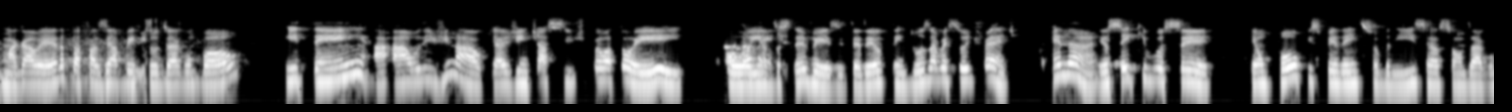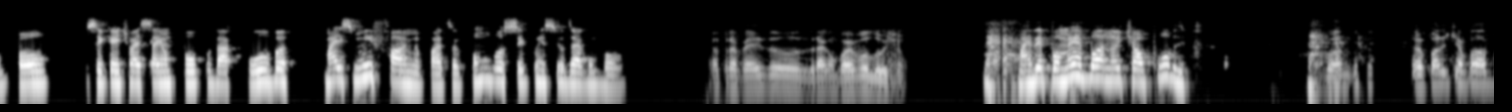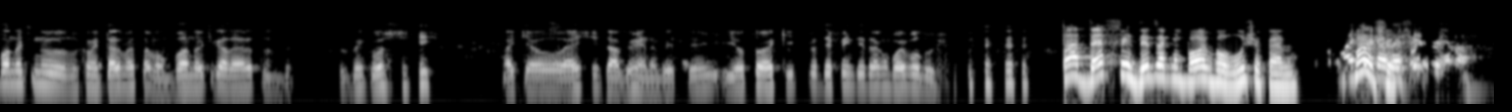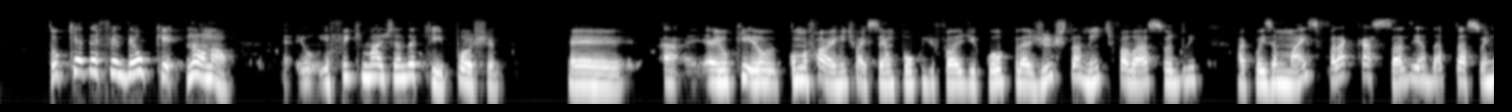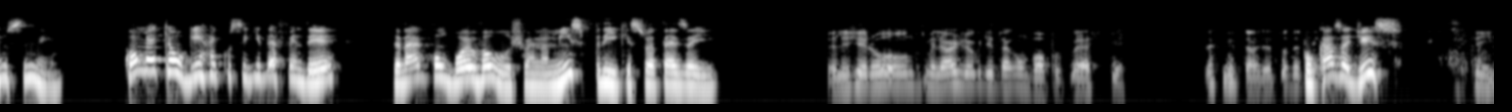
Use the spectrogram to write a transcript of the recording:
uma galera para fazer a abertura do Dragon Ball, e tem a, a, original, que a gente assiste pela Toei ou em outras TVs, entendeu? Tem duas aberturas diferentes. Renan, eu sei que você é um pouco experiente sobre isso em relação ao Dragon Ball, eu sei que a gente vai sair um pouco da curva, mas me fale, meu parceiro, como você conheceu o Dragon Ball? Através do Dragon Ball Evolution. Mas depois mesmo, boa noite ao público. Boa no... Eu falei, tinha falado boa noite no, nos comentários, mas tá bom. Boa noite, galera. Tudo, tudo bem com vocês? Aqui é o SW Renan BC e eu tô aqui pra defender Dragon Ball Evolution. pra defender Dragon Ball Evolution, cara? Mas tu quer defender, Tu quer defender o quê? Não, não eu, eu fico imaginando aqui, poxa, é, é, eu, eu, como eu falei, a gente vai sair um pouco de fora de corpo para justamente falar sobre a coisa mais fracassada em adaptações no cinema. Como é que alguém vai conseguir defender Dragon Ball Evolution? Ana? Me explique sua tese aí. Ele gerou um dos melhores jogos de Dragon Ball pro PSP. então, já tô defendendo. Por causa disso? Sim.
